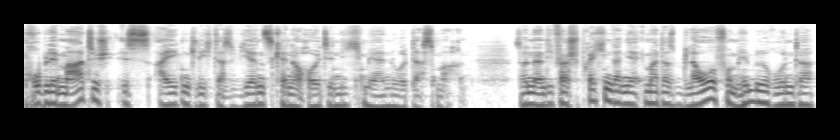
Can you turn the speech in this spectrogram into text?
Problematisch ist eigentlich, dass Virenscanner heute nicht mehr nur das machen, sondern die versprechen dann ja immer das Blaue vom Himmel runter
